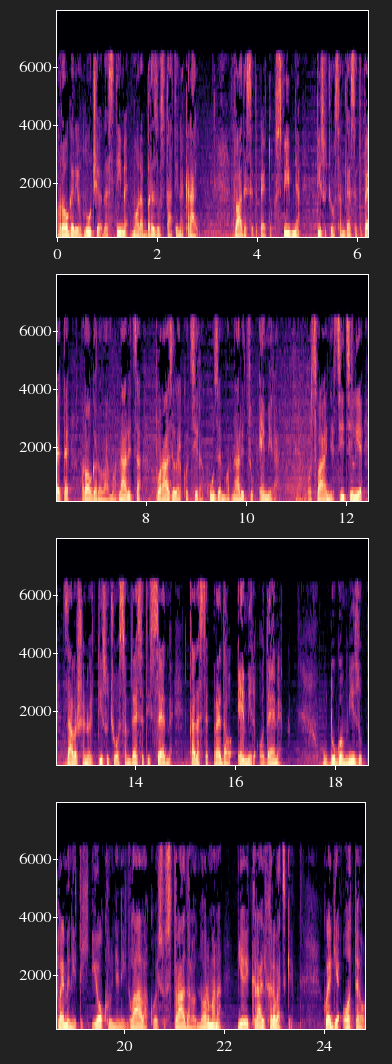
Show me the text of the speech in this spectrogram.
Roger je odlučio da s time mora brzo stati na kraj. 25. svibnja 1085. Rogerova mornarica porazila je kod Sirakuze mornaricu Emira. Osvajanje Sicilije završeno je 1087. kada se predao Emir Odene. U dugom nizu plemenitih i okrunjenih glava koje su stradale od Normana bio je i kralj Hrvatske, kojeg je oteo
